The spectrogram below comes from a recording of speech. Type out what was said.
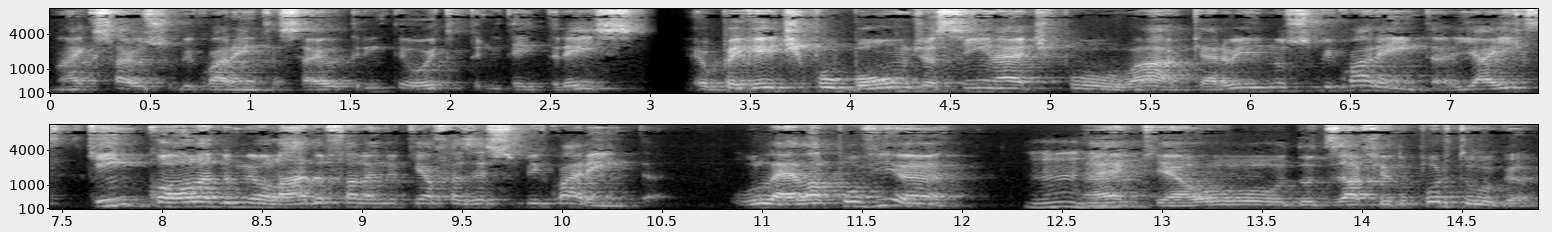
não é que saiu sub-40, saiu 38, 33. Eu peguei tipo o bonde, assim, né? Tipo, ah, quero ir no sub-40. E aí, quem cola do meu lado falando que ia fazer sub-40? O Lela Povian, uhum. né? Que é o do desafio do Portugal.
